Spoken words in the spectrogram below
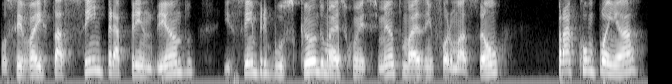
Você vai estar sempre aprendendo e sempre buscando mais conhecimento, mais informação para acompanhar,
